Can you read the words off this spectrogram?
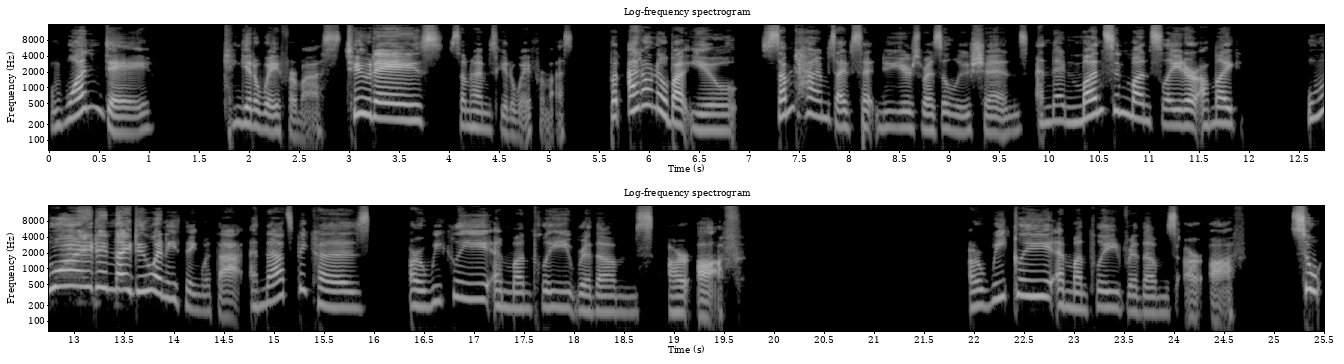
one day can get away from us, two days sometimes get away from us. But I don't know about you. Sometimes I've set New Year's resolutions and then months and months later, I'm like, why didn't I do anything with that? And that's because our weekly and monthly rhythms are off. Our weekly and monthly rhythms are off. So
